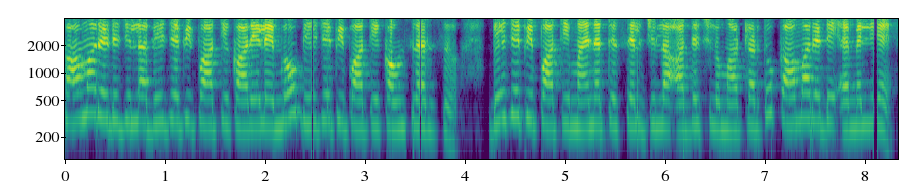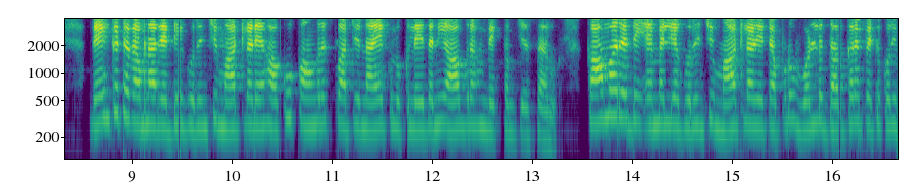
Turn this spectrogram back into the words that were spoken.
కామారెడ్డి జిల్లా బీజేపీ పార్టీ కార్యాలయంలో BJP party councillors BJP party minority cell జిల్లా అధ్యక్షులు మాట్లాడుతూ కామారెడ్డి ఎమ్మెల్యే వెంకటరమణారెడ్డి గురించి మాట్లాడే హక్కు కాంగ్రెస్ పార్టీ నాయకులకు లేదని ఆగ్రహం వ్యక్తం చేశారు. కామారెడ్డి ఎమ్మెల్యే గురించి మాట్లాడేటప్పుడు ఒళ్ళు దగ్గర పెట్టుకుని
